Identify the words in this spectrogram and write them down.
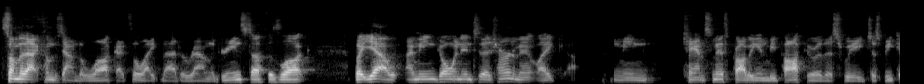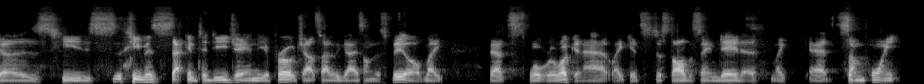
some of that comes down to luck. I feel like that around the green stuff is luck. But yeah, I mean, going into the tournament, like I mean, Cam Smith probably going to be popular this week just because he's he was second to DJ in the approach outside of the guys on this field. Like that's what we're looking at. Like it's just all the same data. Like at some point,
